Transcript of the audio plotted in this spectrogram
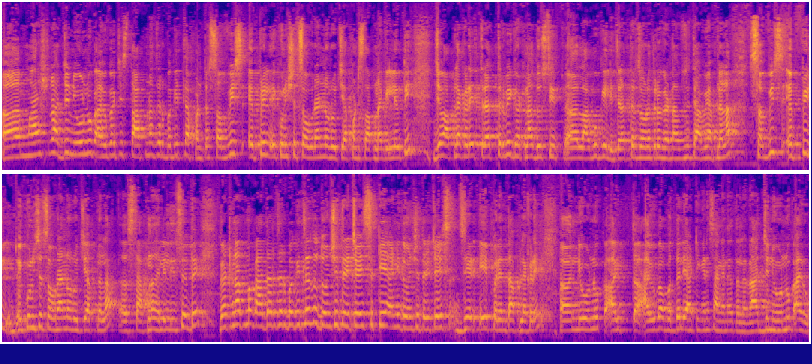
महाराष्ट्र राज्य निवडणूक आयोगाची स्थापना जर बघितलं आपण तर सव्वीस एप्रिल एकोणीशे चौऱ्याण्णव रोजी आपण स्थापना केली होती. जेव्हा आपल्याकडे त्र्याहत्तरवी घटना दुरुस्ती लागू केली त्र्याहत्तर चौऱ्याहत्तर घटना दुरुस्ती त्यावेळी आपल्याला सव्वीस एप्रिल एकोणीशे चौऱ्याण्णव रोजी आपल्याला स्थापना झालेली दिसून येते. घटनात्मक आधार जर बघितलं तर दोनशे त्रेचाळीस के आणि दोनशे त्रेचाळीस झेड ए पर्यंत आपल्याकडे निवडणूक आयुक्त आयोगाबद्दल या ठिकाणी सांगण्यात आलं. राज्य निवडणूक आयोग.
